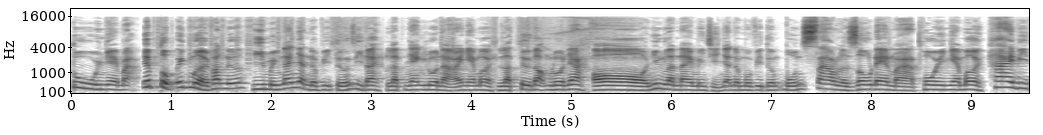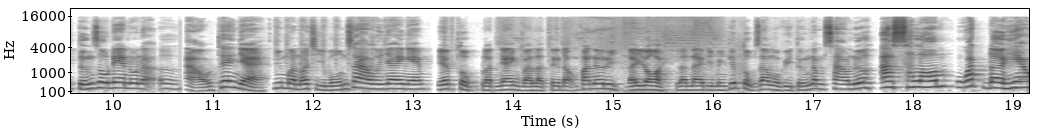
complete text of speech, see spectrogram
Tu anh em ạ. Tiếp tục x10 phát nữa. Thì mình đã nhận được vị tướng gì đây? Lật nhanh luôn nào anh em ơi. Lật tự động luôn nha. Ồ oh, nhưng lần này mình chỉ nhận được một vị tướng 4 sao là dâu đen mà. Thôi anh em ơi. Hai vị tướng dâu đen luôn ạ. Ừ, ảo thế nhỉ. Nhưng mà nó chỉ 4 sao thôi nha anh em. Tiếp tục lật nhanh và lật tự động phát nữa đi. Đây rồi. Lần này thì mình tiếp tục ra một vị tướng 5 sao nữa. Asalom what the hell?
